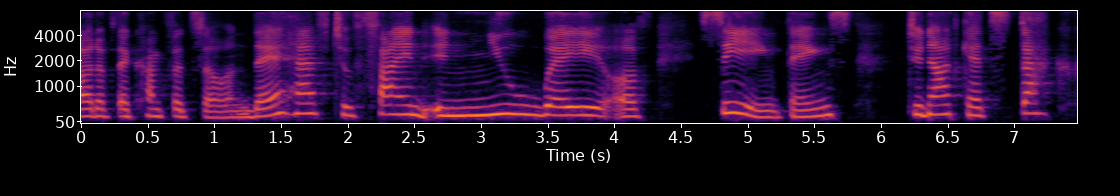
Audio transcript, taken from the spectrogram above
out of their comfort zone. They have to find a new way of seeing things to not get stuck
